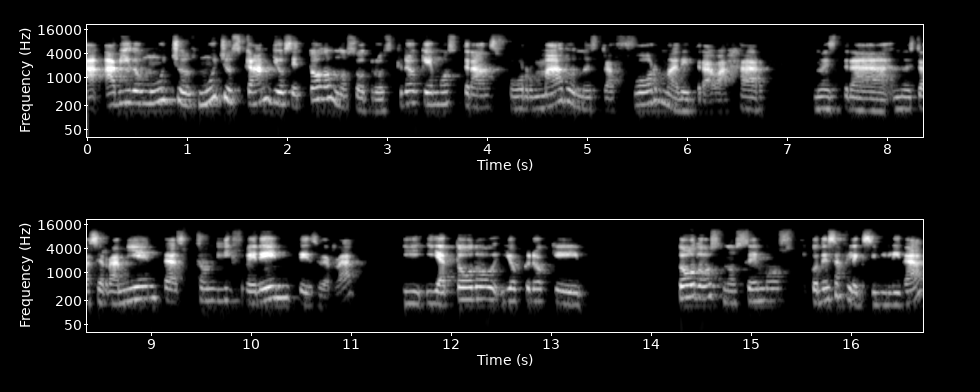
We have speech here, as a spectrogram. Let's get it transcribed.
ha, habido muchos, muchos cambios en todos nosotros. Creo que hemos transformado nuestra forma de trabajar, nuestra, nuestras herramientas son diferentes, ¿verdad? Y, a todo, yo creo que todos nos hemos, con esa flexibilidad,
